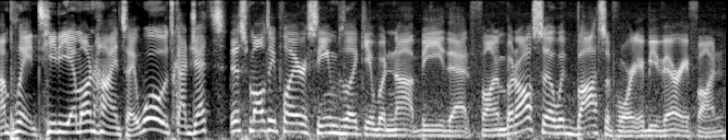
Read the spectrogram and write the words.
I'm playing TDM on hindsight. Whoa, it's got jets. This multiplayer seems like it would not be that fun, but also with bot support, it'd be very fun.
